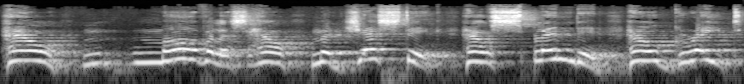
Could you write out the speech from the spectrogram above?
how marvelous, how majestic, how splendid, how great,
